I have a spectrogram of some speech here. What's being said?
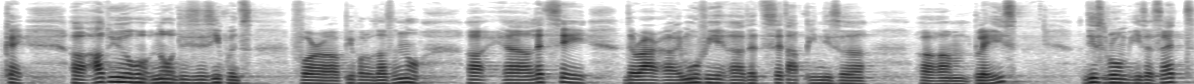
Okay, uh, how do you know this is a sequence for uh, people who doesn't know? Uh, uh, let's say there are a movie that's set up in this um, place. This room is a set,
